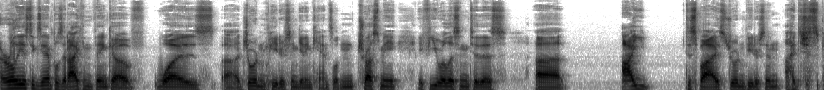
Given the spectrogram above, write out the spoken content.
earliest examples that I can think of was uh, Jordan Peterson getting canceled. And trust me, if you are listening to this, uh, I despise Jordan Peterson. I just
